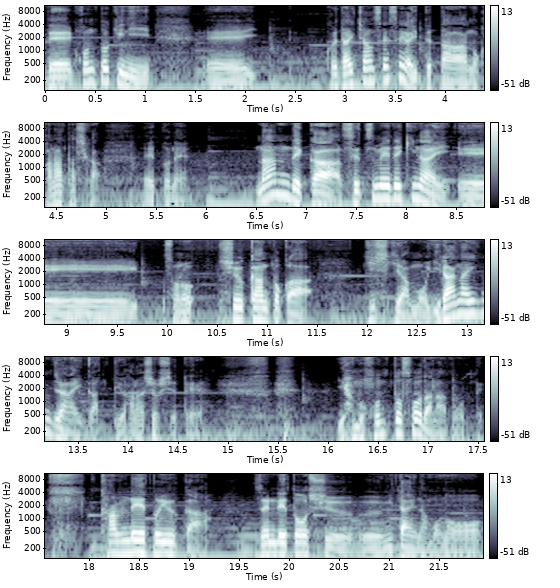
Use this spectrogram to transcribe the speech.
でこの時に、えー、これ大ちゃん先生が言ってたのかな確か。えっとねなんでか説明できない、えー、その習慣とか儀式はもういらないんじゃないかっていう話をしてて。いやもう本当そうだなと思って。慣例というか前例踏襲みたいなもの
